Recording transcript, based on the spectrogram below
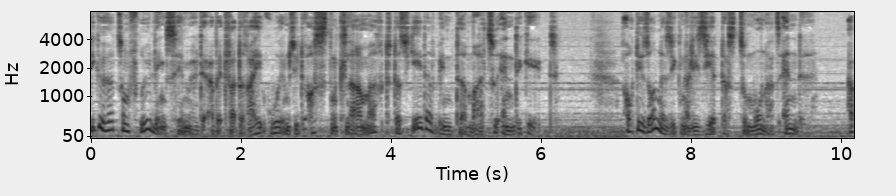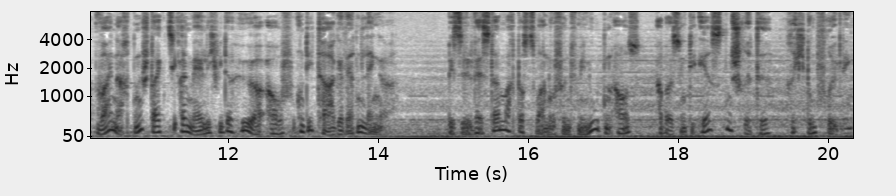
Die gehört zum Frühlingshimmel, der ab etwa 3 Uhr im Südosten klarmacht, dass jeder Winter mal zu Ende geht. Auch die Sonne signalisiert das zum Monatsende. Ab Weihnachten steigt sie allmählich wieder höher auf und die Tage werden länger. Bis Silvester macht das zwar nur fünf Minuten aus, aber es sind die ersten Schritte Richtung Frühling.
